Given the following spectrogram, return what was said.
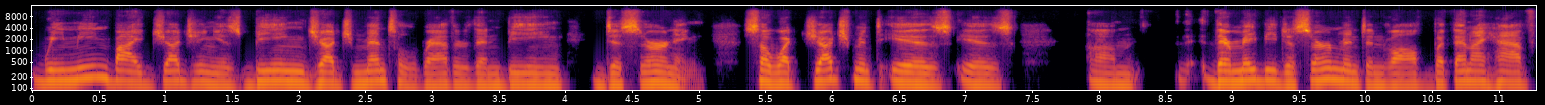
we mean by judging is being judgmental rather than being discerning. So what judgment is is um, there may be discernment involved, but then I have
